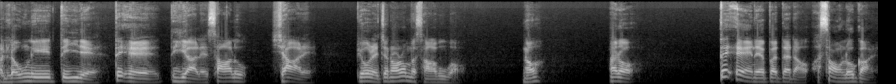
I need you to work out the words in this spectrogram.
အလုံးလေးတီးတယ်တစ်ဧတီးရလဲစားလို့ရတယ်ပြောတယ်ကျွန်တော်တော့မစားဘူးပါဘူးเนาะအဲ့တော့ တစ်အဲနဲ့ပတ်သက်တာအဆောင်လောက်ကတယ်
